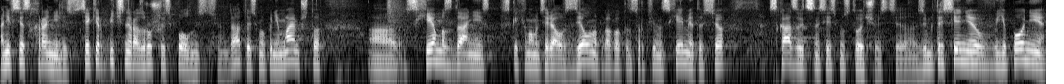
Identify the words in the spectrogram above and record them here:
они все сохранились. Все кирпичные разрушились полностью. Да? То есть мы понимаем, что э, схема зданий, из каких материалов сделана, по какой конструктивной схеме, это все сказывается на сейсмоустойчивости. Землетрясение в Японии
